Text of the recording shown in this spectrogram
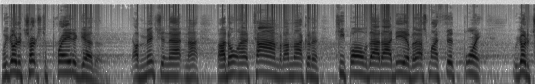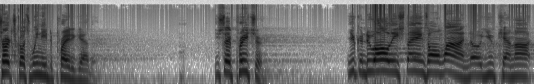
We go to church to pray together. I've mentioned that, and I, I don't have time, but I'm not going to keep on with that idea, but that's my fifth point. We go to church because we need to pray together. You say, Preacher, you can do all these things online. No, you cannot.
